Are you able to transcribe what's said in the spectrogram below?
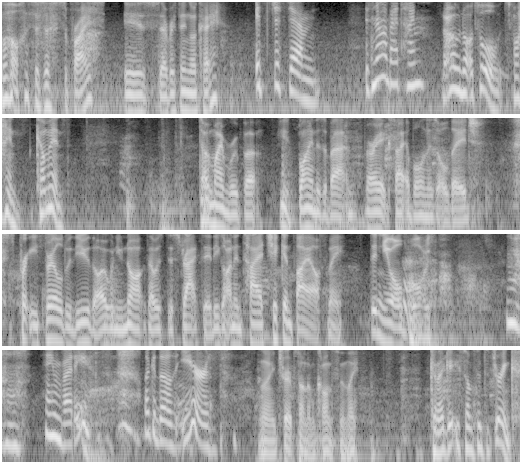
Well, this is a surprise. Is everything okay? It's just, um, is now a bad time? No, not at all. It's fine. Come in. Don't mind Rupert. He's blind as a bat and very excitable in his old age. He's pretty thrilled with you, though. When you knocked, I was distracted. He got an entire chicken thigh off me. Didn't you, old boy? hey, buddy. Look at those ears. Well, he trips on them constantly. Can I get you something to drink?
